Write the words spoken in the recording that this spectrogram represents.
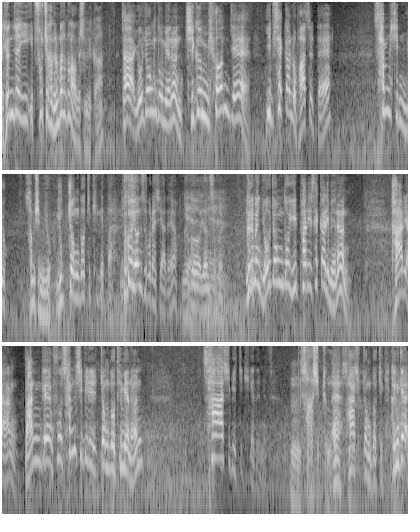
현재 이입 수치가 얼마 정도 나오겠습니까? 자, 요 정도면은 지금 현재 잎 색깔로 봤을 때 36, 36. 6 정도 찍히겠다. 그거 연습을 하셔야 돼요. 그거 예, 연습을. 예. 그러면 요 정도 이파리 색깔이면은 가량 만개 후 30일 정도 되면은 40이 찍히게 됩니다. 음, 40 정도. 네, 40 정도 찍히. 그러니까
